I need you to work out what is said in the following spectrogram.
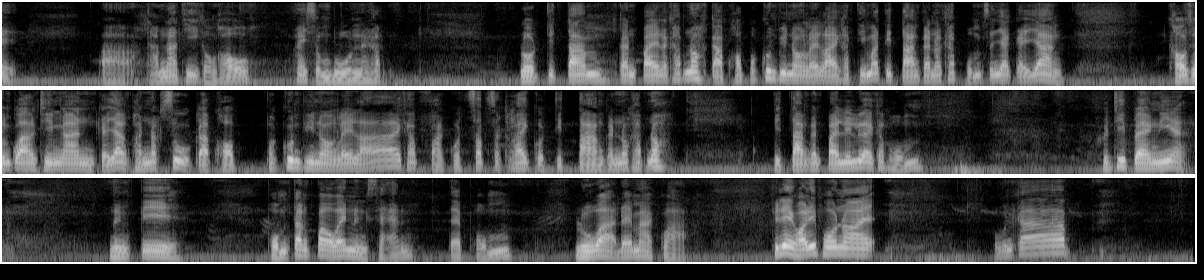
ทำหน้าที่ของเขาให้สมบูรณ์นะครับโปรดติดตามกันไปนะครับเนาะกราบขอบพระคุณพี่น้องหลาย ๆ ครับที่มาติดตามกันนะครับ ผมสัญญาไก่ย่าง เขาสวนกวางทีมงานไก่ย่างพันนักสู้กราบขอบ ระคุณพี่น้องหลายๆครับ ฝากกด Subscribe กดติดตามกันเนาะครับเนาะติดตามกันไปเรื่อยๆ ครับผม พื้นที่แปลงนี้หนึ่งปี ผมตั้งเป้าไว้หนึ่งแสนแต่ผมรู้ว่าได้มากกว่า พี่เล็กขอรีโพหน่อย ขอบคุณครับ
